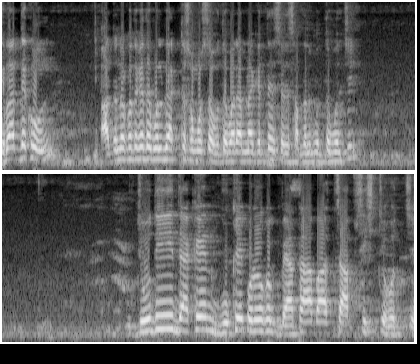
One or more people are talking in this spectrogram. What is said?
এবার দেখুন আদনের কথা কথা বলবে, একটা সমস্যা হতে পারে আপনার ক্ষেত্রে, সেটা সাবধান করতে বলছি। যদি দেখেন বুকে কোনো রকম ব্যথা বা চাপ সৃষ্টি হচ্ছে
